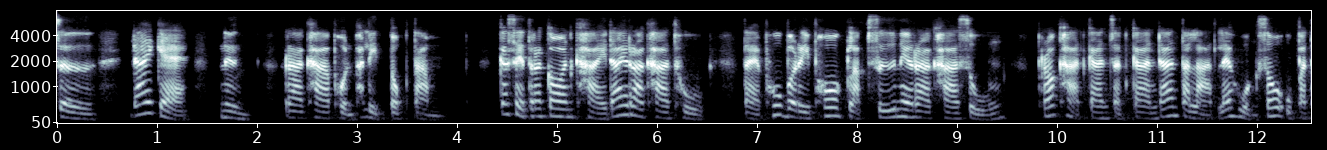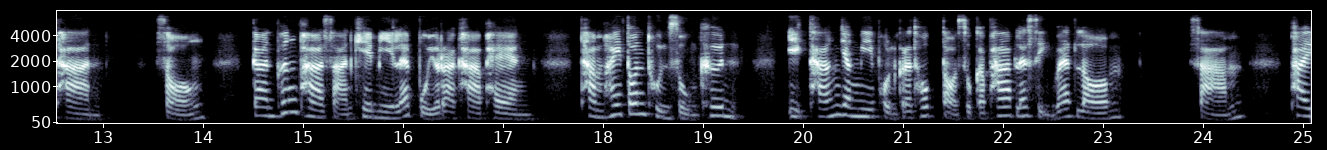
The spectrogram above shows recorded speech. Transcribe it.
เจอ ได้แก่ 1. ราคาผลผลิตตกต่ำเกษตรกรขายได้ราคาถูก แต่ผู้บริโภคกลับซื้อในราคาสูง ราะขาดการจัดการด้านตลาดและห่วงโซ่อุปทาน 2. การพึ่งพาสารเคมีและปุ๋ยราคาแพงทำให้ต้นทุนสูงขึ้น อีกทั้งยังมีผลกระทบต่อสุขภาพและสิ่งแวดล้อม 3. ภัย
